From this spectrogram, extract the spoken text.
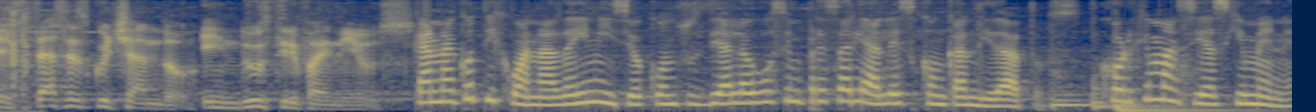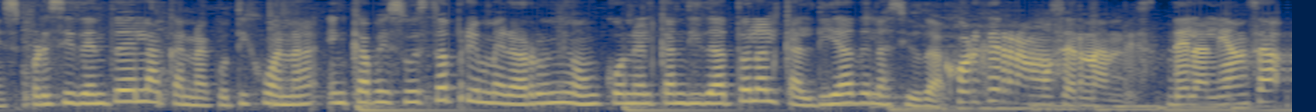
Estás escuchando Industrify News. Canaco Tijuana da inicio con sus diálogos empresariales con candidatos. Jorge Macías Jiménez, presidente de la Canaco Tijuana, encabezó esta primera reunión con el candidato a la alcaldía de la ciudad, Jorge Ramos Hernández, de la Alianza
